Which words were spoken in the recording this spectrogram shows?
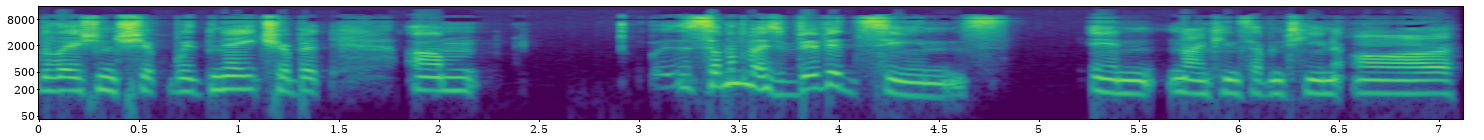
relationship with nature, but um, some of the most vivid scenes in 1917 are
